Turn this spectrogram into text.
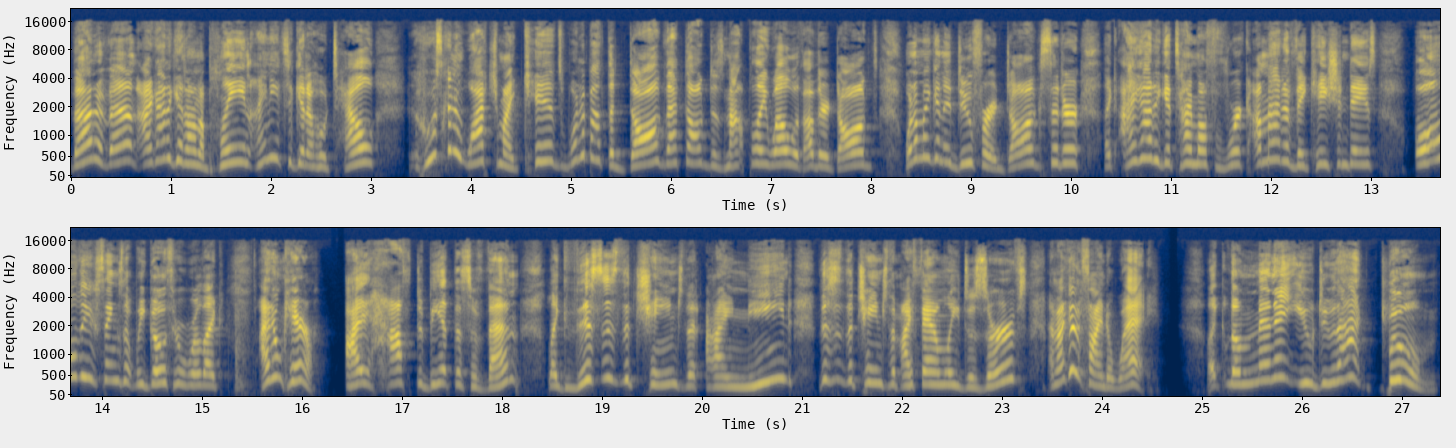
event, I got to get on a plane. I need to get a hotel. Who's going to watch my kids? What about the dog? That dog does not play well with other dogs. What am I going to do for a dog sitter? Like, I got to get time off of work. I'm out of vacation days. All these things that we go through, we're like, I don't care. I have to be at this event. Like, this is the change that I need. This is the change that my family deserves. And I got to find a way. Like, the minute you do that, boom,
